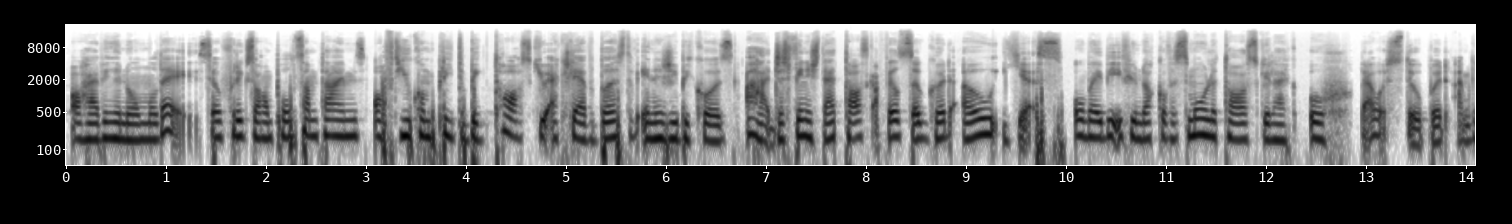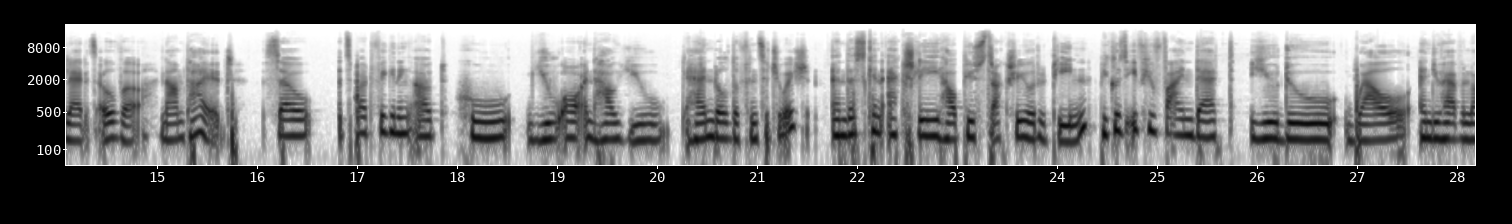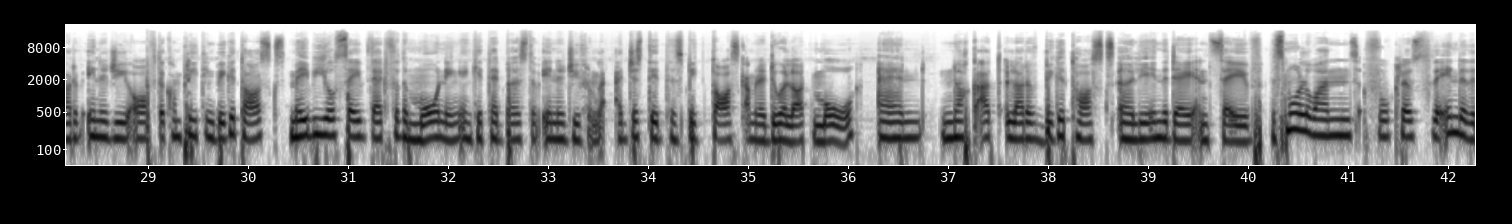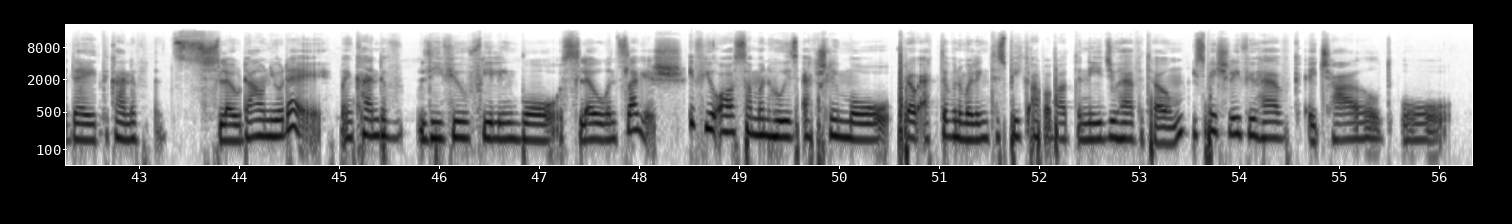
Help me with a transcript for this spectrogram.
are having a normal day. So, for example, sometimes after you complete a big task, you actually have a burst of energy because, ah, I just finished that task. I feel so good. Oh, yes. Or maybe if you knock off a smaller task, you're like, oh, that was stupid. I'm glad it's over. Now I'm tired. So, it's about figuring out who you are and how you handle different situations. And this can actually help you structure your routine because if you find that you do well and you have a lot of energy after completing bigger tasks, maybe you'll save that for the morning and get that burst of energy from like, I just did this big task, I'm going to do a lot more and knock out a lot of bigger tasks early in the day and save the smaller ones for close to the end of the day to kind of slow down your day and kind of leave you feeling more slow and sluggish. If you are someone who is actually more proactive and willing to speak up about the needs you have at home, especially if you have a child or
